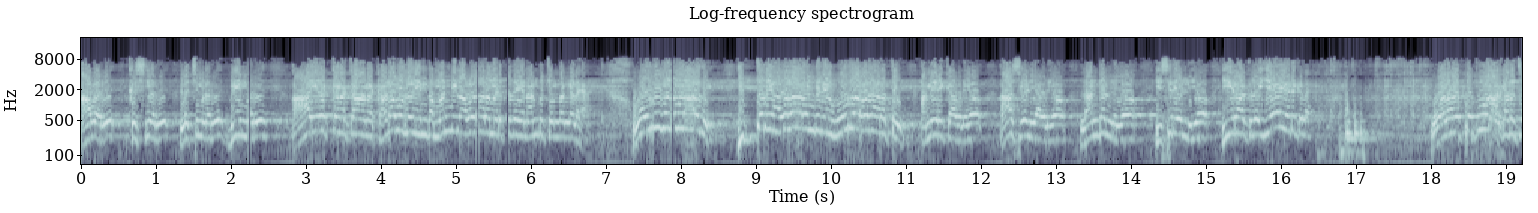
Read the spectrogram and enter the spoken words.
அவரு கிருஷ்ணரு லட்சுமணரு பீமரு ஆயிரக்கணக்கான கடவுள்கள் இந்த மண்ணில் அவதாரம் எடுத்ததை என் அன்பு சொந்தங்களே. ஒரு கடவுளாவது அத்தனை அவதாரங்களில் ஒரு அவதாரத்தை அமெரிக்காவிலேயோ ஆஸ்திரேலியாவிலேயோ லண்டன்லயோ இஸ்ரேல்லயோ ஈராக்லயோ ஏன் எடுக்கல? உலகத்தை பூரா கிடைச்ச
